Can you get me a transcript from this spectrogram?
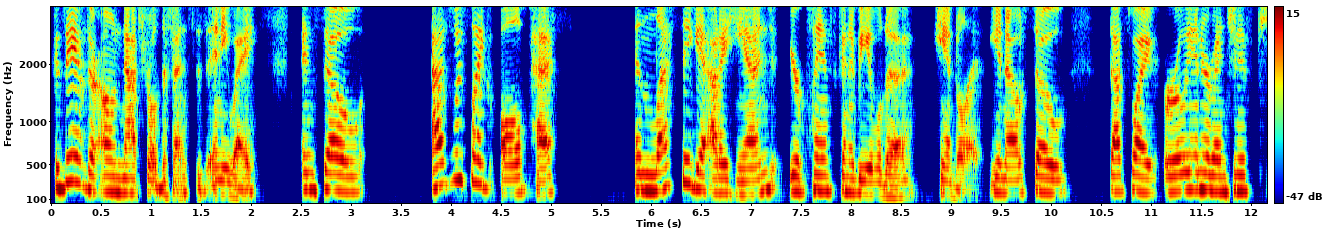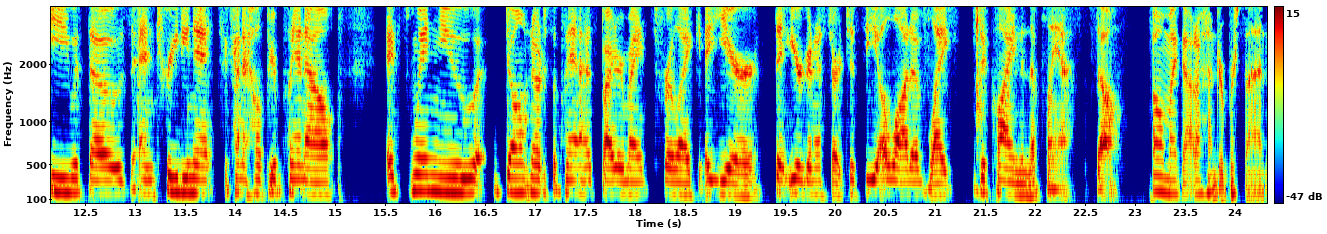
because they have their own natural defenses anyway. And so, as with like all pests, unless they get out of hand, your plant's going to be able to handle it, you know? So, that's why early intervention is key with those and treating it to kind of help your plant out it's when you don't notice a plant has spider mites for like a year that you're going to start to see a lot of like decline in the plant. So, oh my God, 100%.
